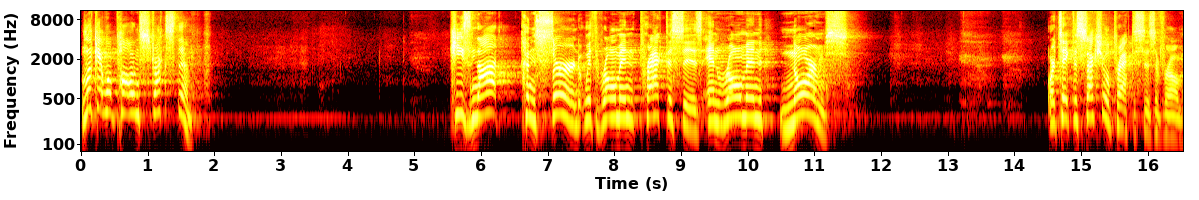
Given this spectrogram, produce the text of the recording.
Look at what Paul instructs them. He's not concerned with Roman practices and Roman norms. Or take the sexual practices of Rome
